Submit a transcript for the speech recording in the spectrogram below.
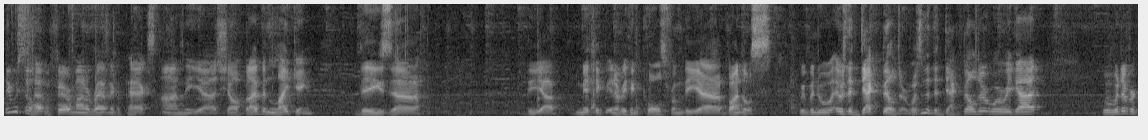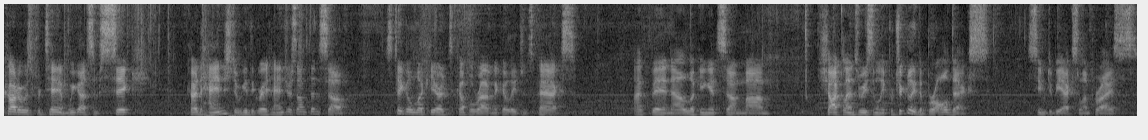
think we still have a fair amount of Ravnica packs on the uh, shelf, but I've been liking these the uh, mythic and everything pulls from the uh, bundles. We've been doing. It was the deck builder, wasn't it? The deck builder where we got, well, whatever card it was for Tim. We got some sick card henge. Did we get the great henge or something? So let's take a look here at a couple Ravnica Allegiance packs. I've been uh, looking at some um, Shocklands recently, particularly the Brawl decks. Seem to be excellent price.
